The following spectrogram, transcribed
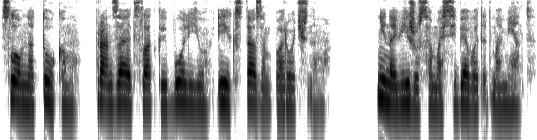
словно током, пронзает сладкой болью и экстазом порочным. Ненавижу сама себя в этот момент.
